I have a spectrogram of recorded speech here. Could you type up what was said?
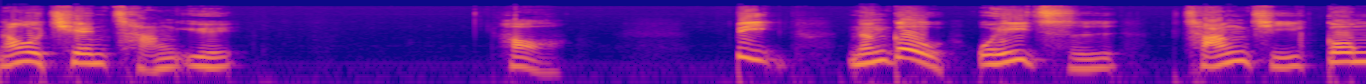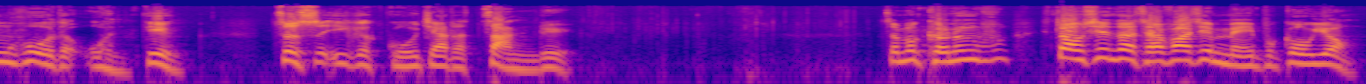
然后签长约，好，必能够维持。长期供货的稳定，这是一个国家的战略。怎么可能到现在才发现煤不够用？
